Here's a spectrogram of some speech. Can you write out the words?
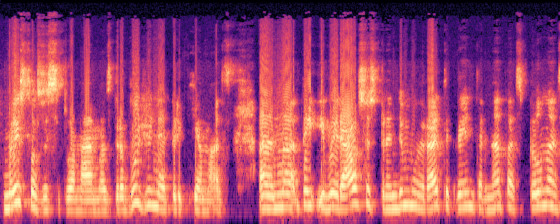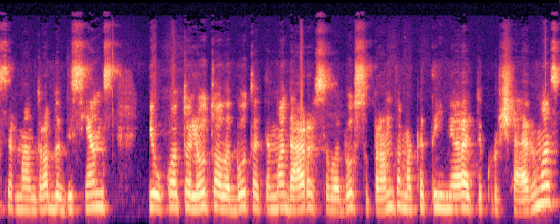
maisto susiplanavimas drabužių nepirkimas. Na tai įvairiausių sprendimų yra tikrai internetas pilnas ir man atrodo visiems jau kuo toliau tuo labiau ta tema darosi labiau suprantama kad tai nėra tik rūšiavimas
